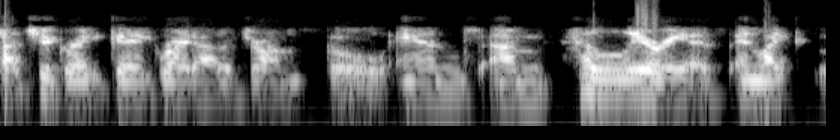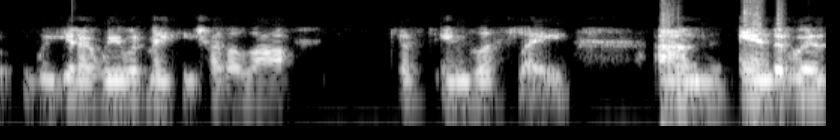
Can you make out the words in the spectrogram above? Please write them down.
such a great gig right out of drama school and um, hilarious. And like, we, you know, we would make each other laugh just endlessly. Um, and it was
